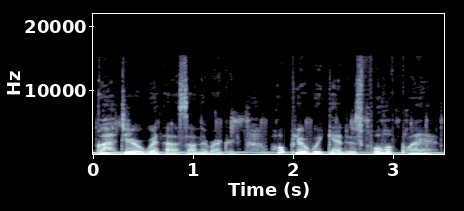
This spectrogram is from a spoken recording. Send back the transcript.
Glad you're with us on the record. Hope your weekend is full of plans.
